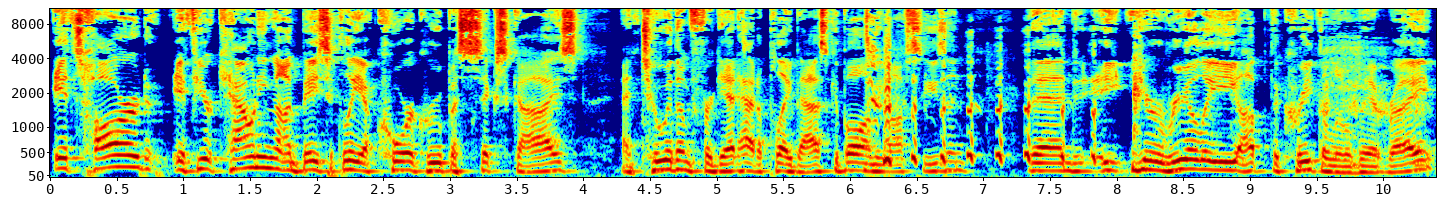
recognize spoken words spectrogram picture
it's hard if you're counting on basically a core group of six guys and two of them forget how to play basketball in the off season. Then you're really up the creek a little bit, right?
